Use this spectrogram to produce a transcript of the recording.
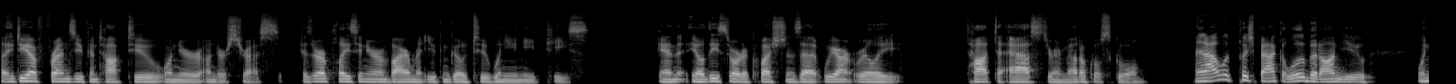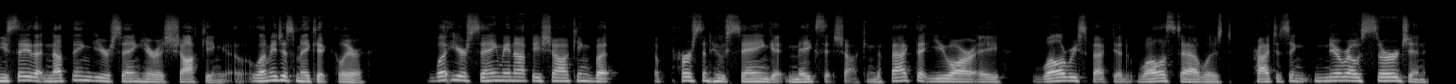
Like, do you have friends you can talk to when you're under stress? Is there a place in your environment you can go to when you need peace? And you know, these sort of questions that we aren't really taught to ask during medical school. And I would push back a little bit on you when you say that nothing you're saying here is shocking. uh, Let me just make it clear. What you're saying may not be shocking, but the person who's saying it makes it shocking. The fact that you are a well respected, well established, practicing neurosurgeon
